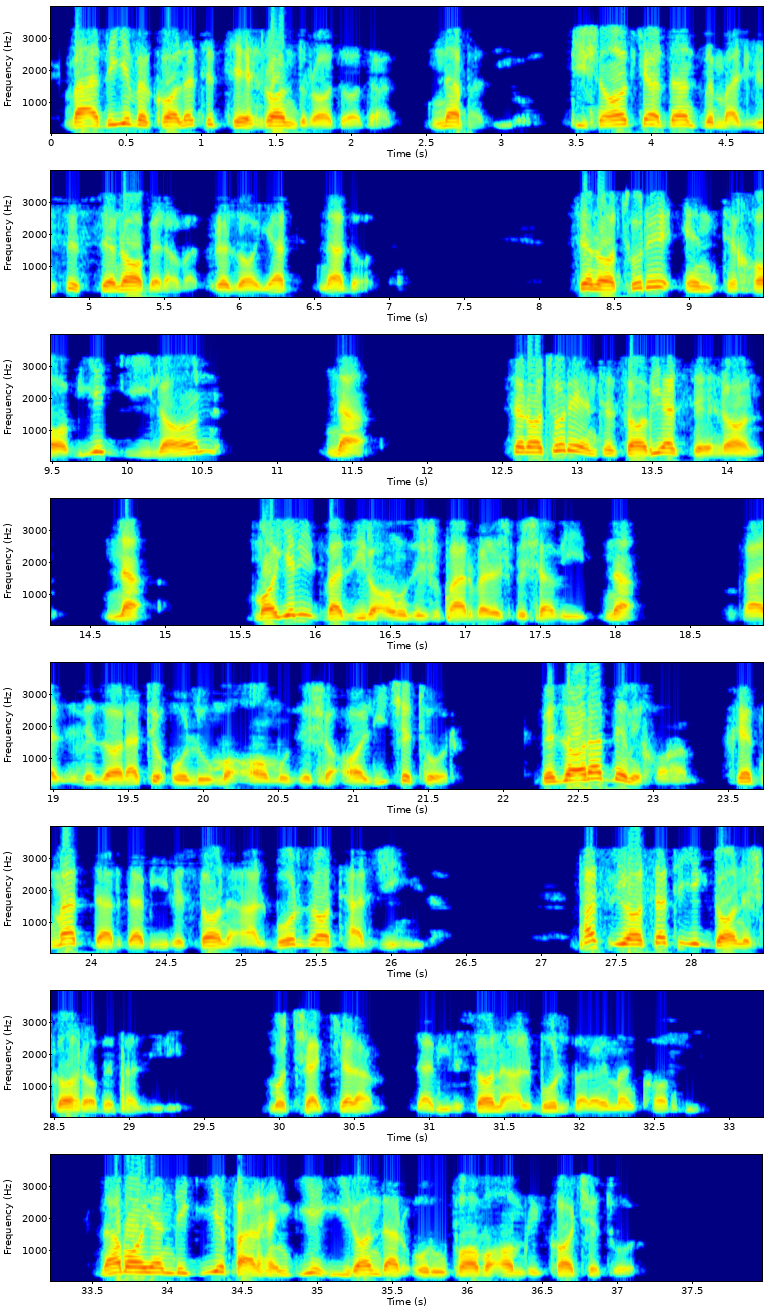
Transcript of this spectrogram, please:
وعده وکالت تهران را دادند. نپذیرفت پیشنهاد کردند به مجلس سنا برود. رضایت نداد. سناتور انتخابی گیلان نه. سناتور انتصابی از تهران نه. مایلید وزیر آموزش و پرورش بشوید نه. وزارت علوم و آموزش عالی چطور؟ وزارت نمی‌خواهم. خدمت در دبیرستان البرز را ترجیح میدم پس ریاست یک دانشگاه را بپذیرید. متشکرم. دبیرستان البرز برای من کافی نمایندگی فرهنگی ایران در اروپا و آمریکا چطور؟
